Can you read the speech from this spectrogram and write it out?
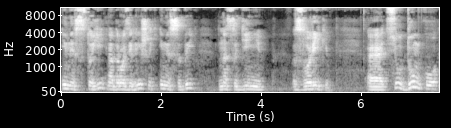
і не стоїть на дорозі грішних, і не сидить на сидінні злоріків. Е, Цю думку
